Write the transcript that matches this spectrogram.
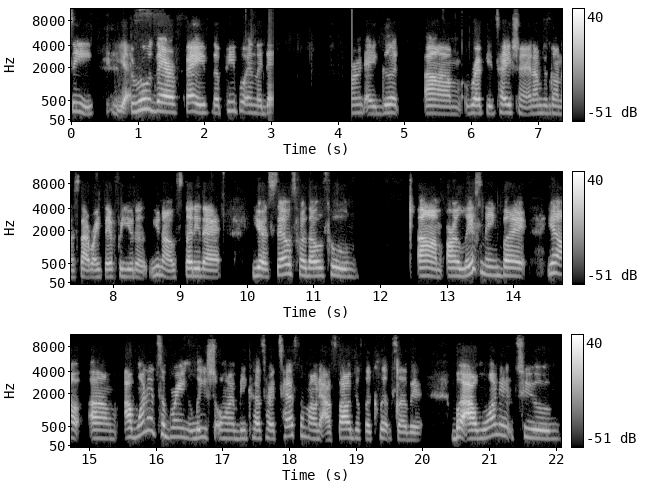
see. Yes. Through their faith, the people in the day earned a good um, reputation. And I'm just going to stop right there for you to, you know, study that yourselves for those who um, are listening. But you know, um, I wanted to bring Leash on because her testimony, I saw just a clips of it but I wanted to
